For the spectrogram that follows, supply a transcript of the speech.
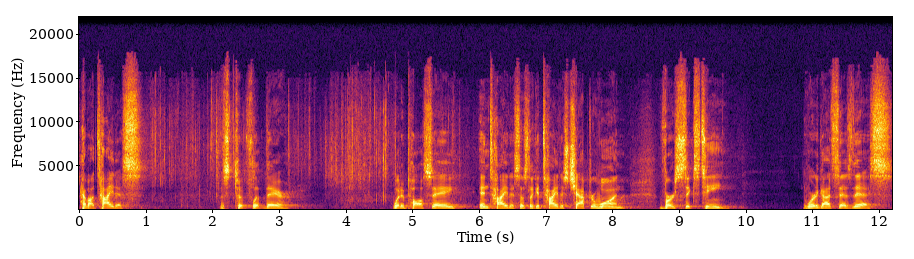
How about Titus? Let's flip there. What did Paul say in Titus? Let's look at Titus chapter 1, verse 16. The Word of God says this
